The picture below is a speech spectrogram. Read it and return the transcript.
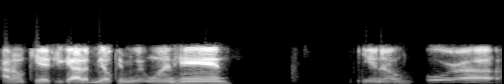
I don't care if you got to milk him with one hand, you know, or uh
